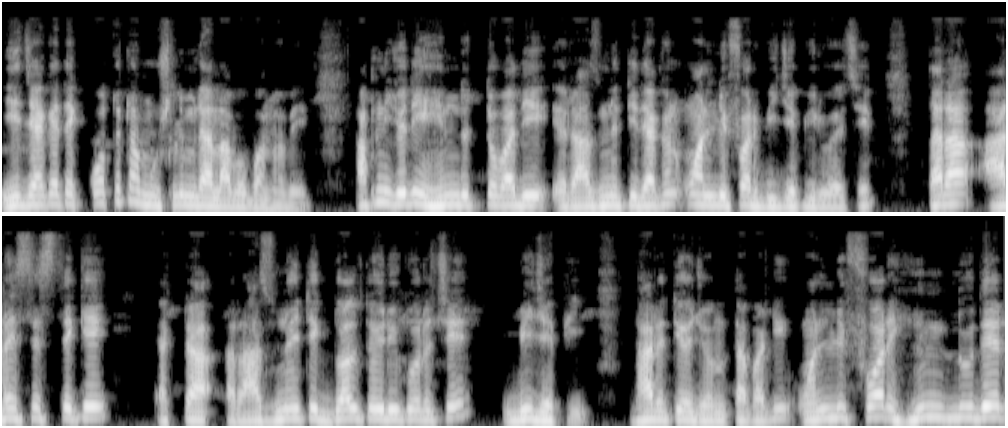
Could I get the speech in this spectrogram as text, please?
এই জায়গাতে কতটা মুসলিমরা লাভবান হবে? আপনি যদি হিন্দুত্ববাদী রাজনীতি দেখেন অনলি ফর বিজেপি রয়েছে। তারা আরএসএস থেকে একটা রাজনৈতিক দল তৈরি করেছে বিজেপি। ভারতীয় জনতা পার্টি অনলি ফর হিন্দুদের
